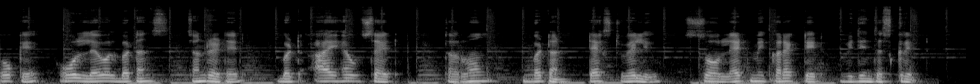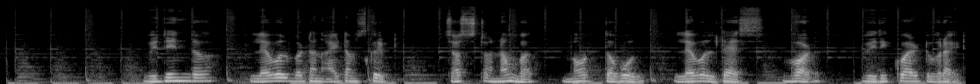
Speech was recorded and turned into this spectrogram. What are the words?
Okay, all level buttons generated, but I have set the wrong button text value, so let me correct it within the script. Within the level button item script, just a number, not the whole level dash word we require to write.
